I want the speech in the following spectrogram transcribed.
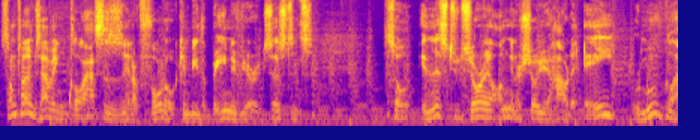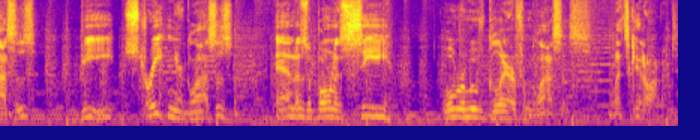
Sometimes having glasses in a photo can be the bane of your existence. So, in this tutorial, I'm going to show you how to A, remove glasses, B, straighten your glasses, and as a bonus, C, we'll remove glare from glasses. Let's get on it.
